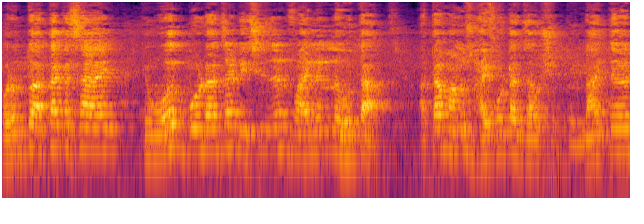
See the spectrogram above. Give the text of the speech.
परंतु आता कसं आहे की वक्फ बोर्डाचा डिसिजन फायनल न होता आता माणूस हायकोर्टात जाऊ शकतो. नाहीतर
